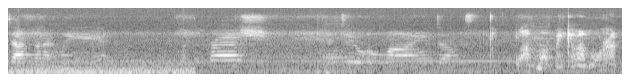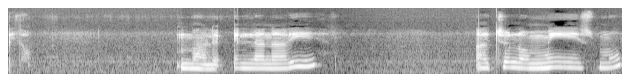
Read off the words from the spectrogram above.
Definitely brush and do a line Vamos, que va muy rápido. Vale, en la nariz ha hecho lo mismo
